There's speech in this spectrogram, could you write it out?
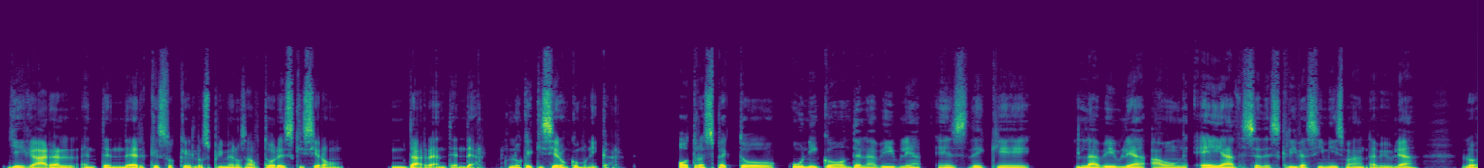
llegar a entender que es lo que los primeros autores quisieron dar a entender, lo que quisieron comunicar. Otro aspecto único de la Biblia es de que la Biblia, aún ella se describe a sí misma, la Biblia, lo,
